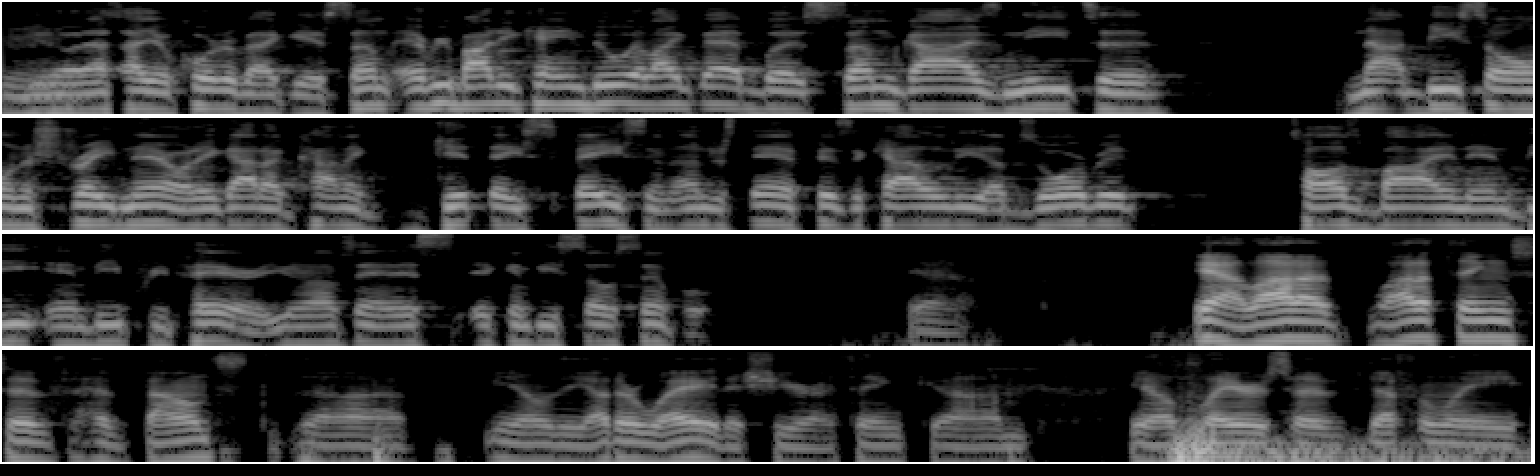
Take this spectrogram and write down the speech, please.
Mm-hmm. You know, that's how your quarterback is. Some everybody can't do it like that, but some guys need to not be so on the straight and narrow. They got to kind of get their space and understand physicality, absorb it, toss by, and then be and be prepared. You know what I'm saying? It's it can be so simple. Yeah, yeah. A lot of a lot of things have have bounced, uh, you know, the other way this year. I think, um, you know, players have definitely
